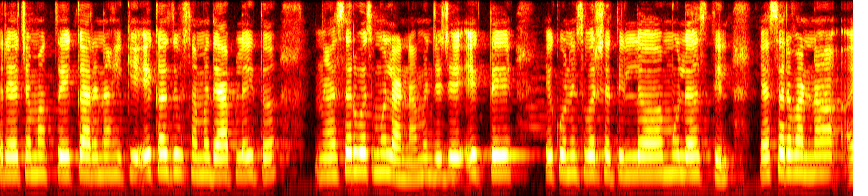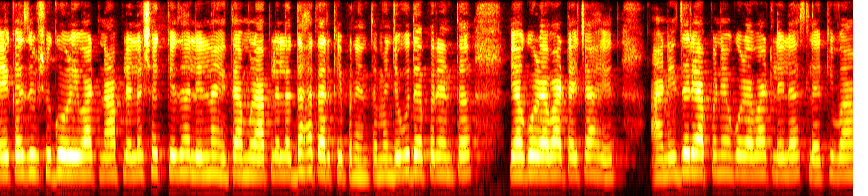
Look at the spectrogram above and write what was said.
तर याच्या मागचं एक कारण आहे की एकाच दिवसामध्ये आपल्या इथं सर्वच मुलांना म्हणजे जे एक ते एकोणीस वर्षातील मुलं असतील या सर्वांना एकाच दिवशी गोळी वाटणं आपल्याला शक्य झालेलं नाही. त्यामुळे आपल्याला दहा तारखेपर्यंत म्हणजे उद्यापर्यंत या गोळ्या वाटायच्या आहेत. आणि जरी आपण या गोळ्या वाटलेल्या असल्या किंवा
